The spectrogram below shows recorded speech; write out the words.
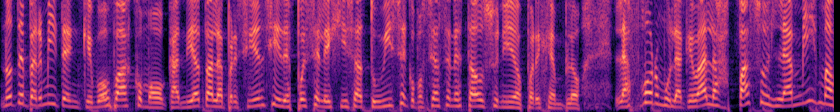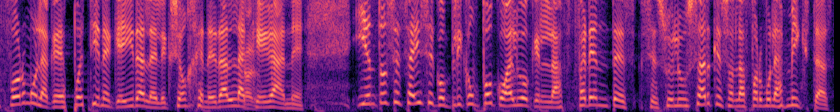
no te permiten que vos vas como candidato a la presidencia y después elegís a tu vice como se hace en Estados Unidos, por ejemplo. La fórmula que va a las PASO es la misma fórmula que después tiene que ir a la elección general la Claro. que gane. Y entonces ahí se complica un poco algo que en las frentes se suele usar, que son las fórmulas mixtas.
